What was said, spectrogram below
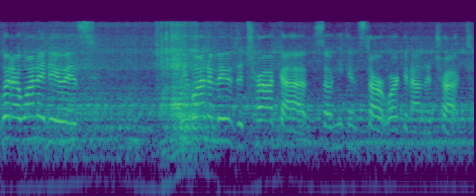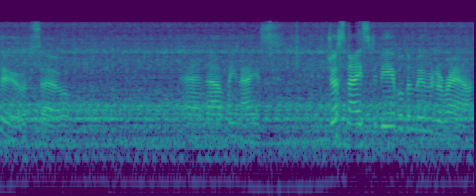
what I want to do is we want to move the truck up so he can start working on the truck too. So, and that'll be nice. Just nice to be able to move it around.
